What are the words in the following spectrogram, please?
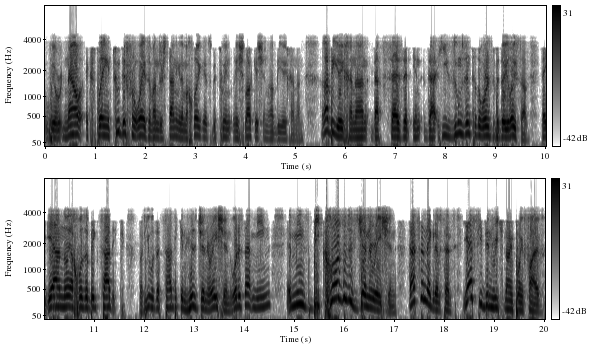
We are now explaining two different ways of understanding the machloikets between Reish Lakish and Rabbi Yochanan. Rabbi Yochanan that says it in that he zooms into the words B'doyloisav that yeah Noach was a big tzaddik, but he was a tzaddik in his generation. What does that mean? It means because of his generation. That's a negative sense. Yes, he didn't reach 9.5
